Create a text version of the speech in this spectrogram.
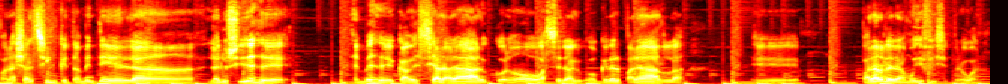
para Yalcin que también tiene la, lucidez de en vez de cabecear al arco ¿no? o hacer algo o querer pararla eh, pararla era muy difícil pero bueno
